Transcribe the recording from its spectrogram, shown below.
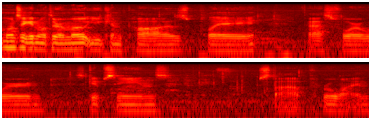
once again, with the remote, you can pause, play, fast forward, skip scenes, stop, rewind.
